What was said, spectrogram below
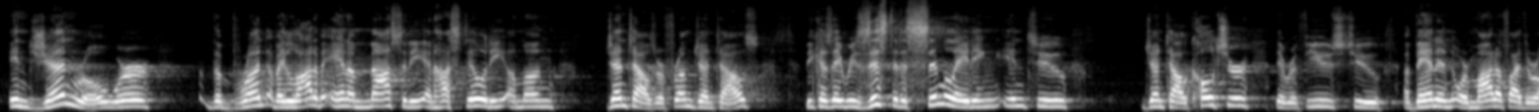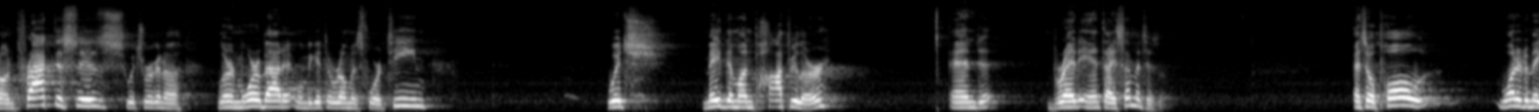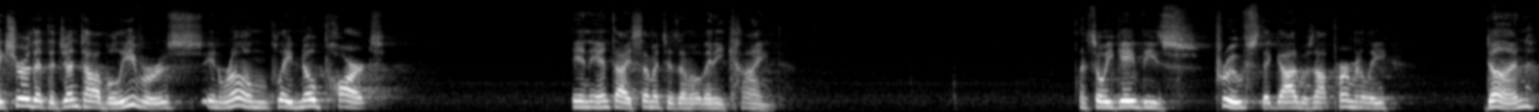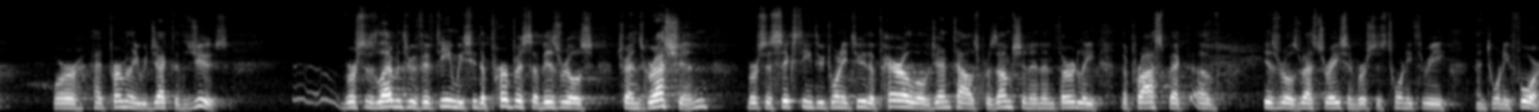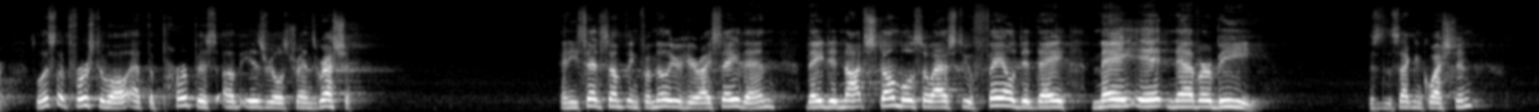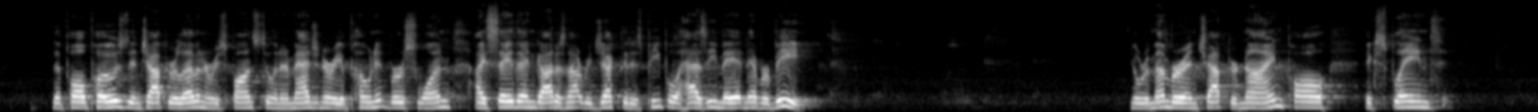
in general were the brunt of a lot of animosity and hostility among Gentiles or from Gentiles because they resisted assimilating into Gentile culture. They refused to abandon or modify their own practices, which we're going to learn more about it when we get to Romans 14, which made them unpopular and bred anti Semitism. And so Paul wanted to make sure that the Gentile believers in Rome played no part in anti Semitism of any kind. And so he gave these proofs that God was not permanently done or had permanently rejected the Jews. verses 11 through 15, we see the purpose of Israel's transgression. Verses 16 through 22, the parallel of Gentiles' presumption. And then thirdly, the prospect of Israel's restoration, verses 23 and 24. So let's look first of all at the purpose of Israel's transgression. And he said something familiar here. I say then, they did not stumble so as to fail, did they? May it never be. This is the second question that Paul posed in chapter 11 in response to an imaginary opponent. Verse 1 I say then, God has not rejected his people, has he? May it never be. You'll remember in chapter 9, Paul explained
